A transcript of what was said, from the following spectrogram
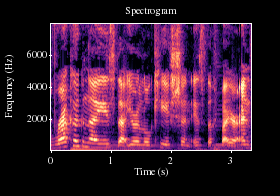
recognize that your location is the fire and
